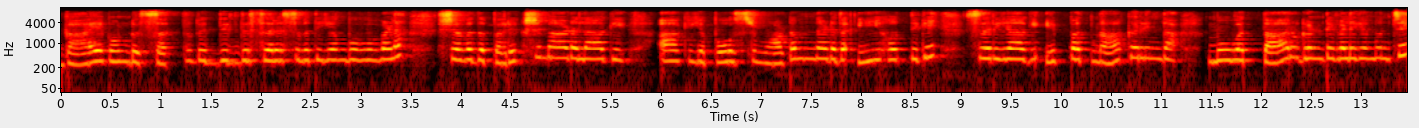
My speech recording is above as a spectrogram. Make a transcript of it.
ಗಾಯಗೊಂಡು ಸತ್ತು ಬಿದ್ದಿದ್ದ ಸರಸ್ವತಿ ಎಂಬುವವಳ ಶವದ ಪರೀಕ್ಷೆ ಮಾಡಲಾಗಿ ಆಕೆಯ ಪೋಸ್ಟ್ ಮಾರ್ಟಮ್ ನಡೆದ ಈ ಹೊತ್ತಿಗೆ ಸರಿಯಾಗಿ ಇಪ್ಪತ್ನಾಲ್ಕರಿಂದ ಮೂವತ್ತಾರು ಗಂಟೆಗಳಿಗೆ ಮುಂಚೆ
